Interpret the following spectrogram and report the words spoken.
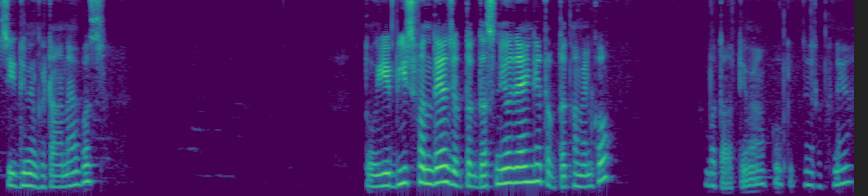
सीधी में घटाना है बस। तो ये बीस फंदे हैं, जब तक दस नहीं हो जाएँगे, तब तक हम इनको बताती हूँ मैं आपको कितने रखने हैं।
